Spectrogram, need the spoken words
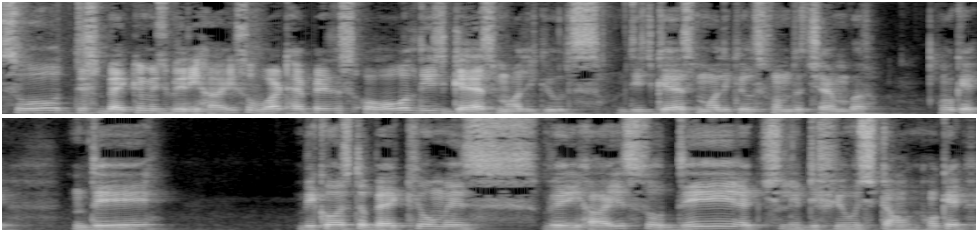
So this vacuum is very high. So what happens? All these gas molecules these gas molecules from the chamber okay? They because the vacuum is very high so they actually diffuse down okay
